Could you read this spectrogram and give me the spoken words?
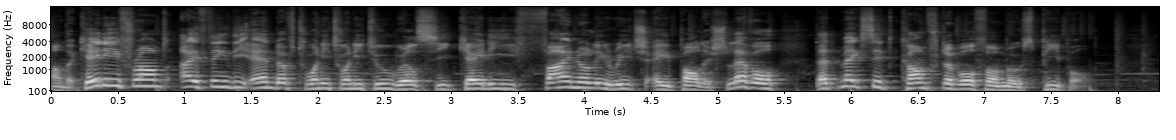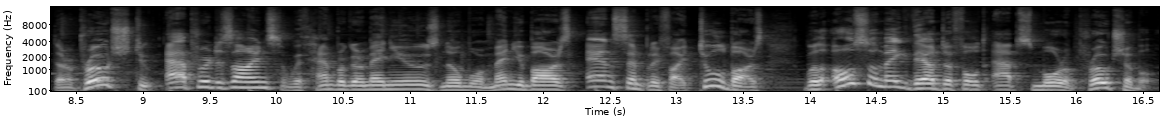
On the KDE front, I think the end of 2022 will see KDE finally reach a polished level that makes it comfortable for most people. Their approach to app redesigns, with hamburger menus, no more menu bars, and simplified toolbars, will also make their default apps more approachable,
